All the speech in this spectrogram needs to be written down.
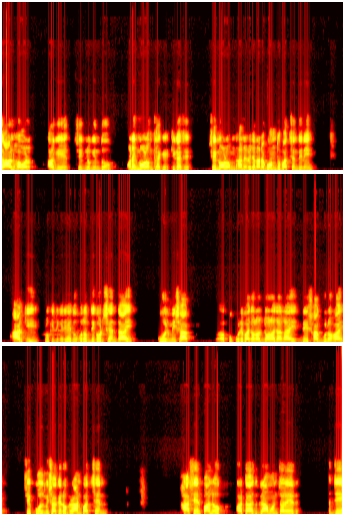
চাল হওয়ার আগে সেগুলো কিন্তু অনেক নরম থাকে, ঠিক আছে? সেই নরম ধানেরও যেন একটা গন্ধ পাচ্ছেন তিনি। আর কি, প্রকৃতিকে যেহেতু উপলব্ধি করছেন, তাই কলমি শাক পুকুরে বা জলা জলা জায়গায় যে শাকগুলো হয়, সেই কলমি শাকেরও ঘ্রাণ পাচ্ছেন। হাঁসের পালক, অর্থাৎ গ্রাম অঞ্চলের যে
